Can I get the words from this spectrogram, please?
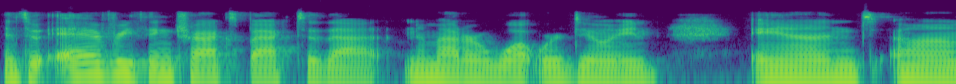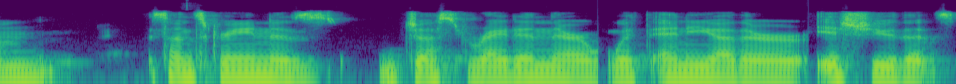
And so everything tracks back to that, no matter what we're doing. And um, sunscreen is just right in there with any other issue that's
